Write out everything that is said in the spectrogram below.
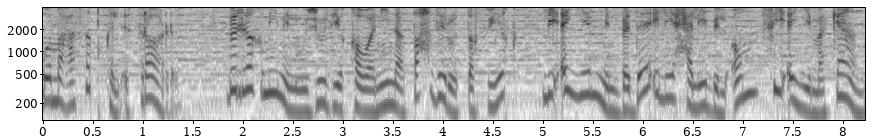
ومع سبق الإصرار بالرغم من وجود قوانين تحظر التسويق لأي من بدائل حليب الأم في أي مكان.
